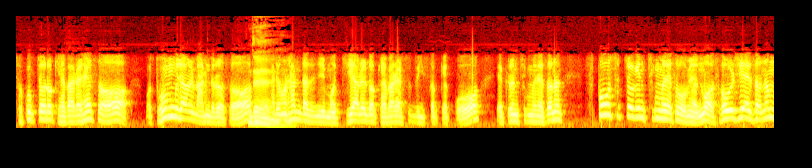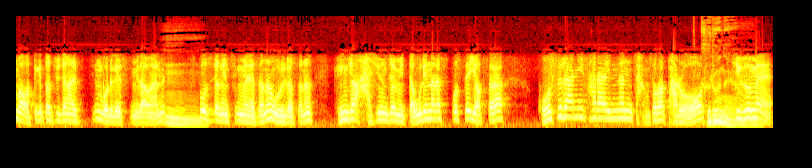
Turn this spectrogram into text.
적극적으로 개발을 해서 뭐 도움구장을 만들어서 네. 활용을 한다든지 뭐 지하를 더 개발할 수도 있었겠고 예, 그런 측면에서는 스포츠 쪽인 측면에서 보면 뭐 서울시에서는 뭐 어떻게 더 주장할지는 모르겠습니다만 음. 스포츠적인 측면에서는 우리로서는 굉장히 아쉬운 점이 있다. 우리나라 스포츠의 역사가 고스란히 살아있는 장소가 바로 그러네요. 지금의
